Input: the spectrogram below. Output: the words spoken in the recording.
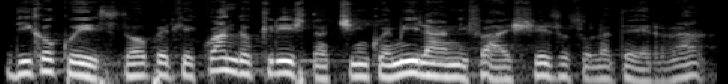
Dico questo perché quando Krishna 5.000 anni fa è sceso sulla terra,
